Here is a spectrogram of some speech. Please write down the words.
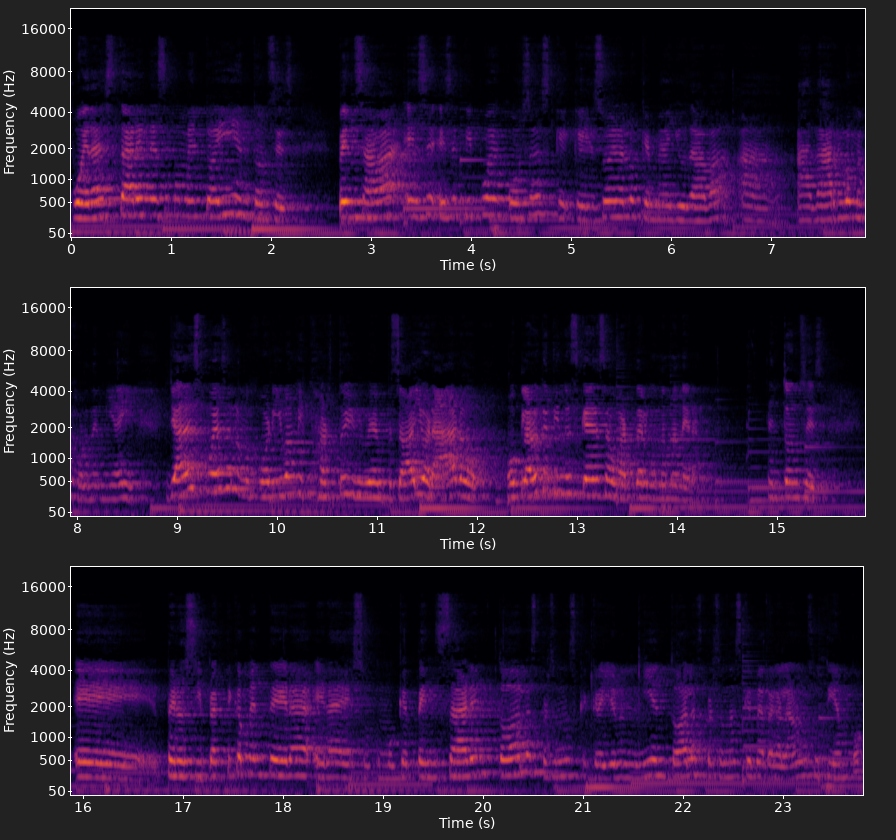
pueda estar en ese momento ahí. Entonces, pensaba ese, ese tipo de cosas, que, que eso era lo que me ayudaba a, a, dar lo mejor de mí ahí. Ya después a lo mejor iba a mi cuarto y empezaba a llorar o, o claro que tienes que desahogarte de alguna manera. Entonces, eh, pero sí, prácticamente era, era eso, como que pensar en todas las personas que creyeron en mí, en todas las personas que me regalaron su tiempo,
